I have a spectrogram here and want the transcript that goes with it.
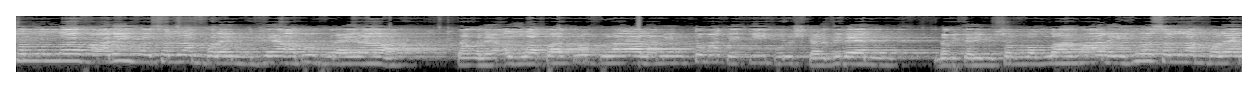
সাল্লাল্লাহু আলাইহি ওয়াসাল্লাম বলেন, হে আবু হুরায়রা তাহলে আল্লাহ পাক রব্বুল আলামিন তোমাকে কি পুরস্কার দিবেন? নবী করিম সাল্লাল্লাহু আলাইহি ওয়াসাল্লাম বলেন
